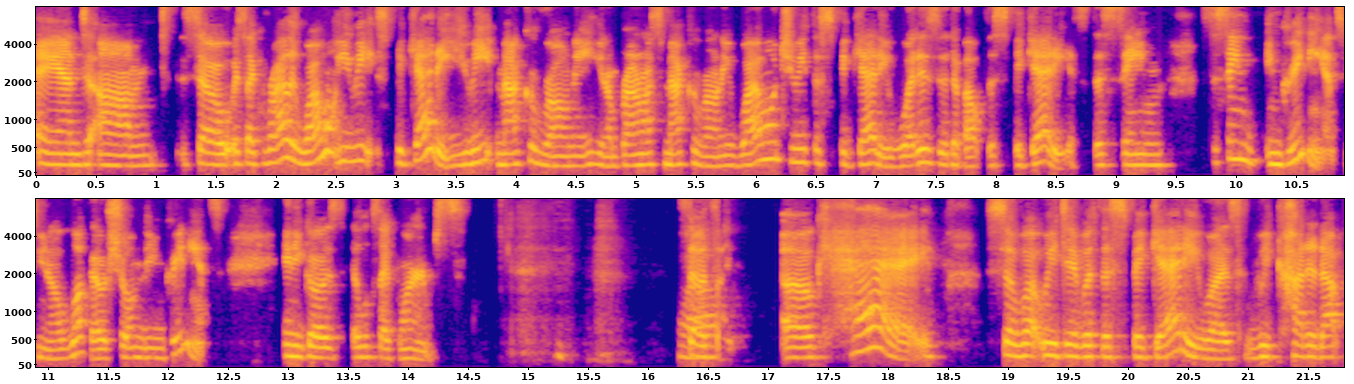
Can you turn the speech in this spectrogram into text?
And um, so it's like, Riley, why won't you eat spaghetti? You eat macaroni, you know, brown rice macaroni. Why won't you eat the spaghetti? What is it about the spaghetti? It's the same, it's the same ingredients. You know, look, I would show him the ingredients. And he goes, it looks like worms. Wow. So it's like, okay. So what we did with the spaghetti was we cut it up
